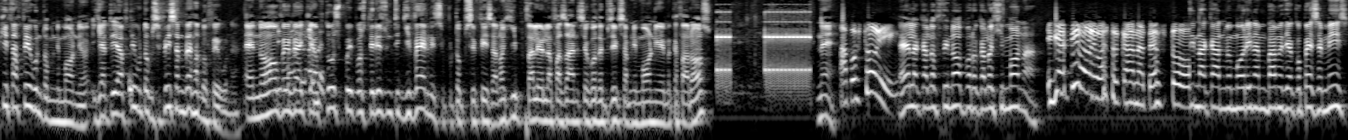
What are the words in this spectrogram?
ποιοι θα φύγουν το μνημόνιο. Γιατί αυτοί που το ψηφίσαν δεν θα το φύγουν. Εννοώ βέβαια και αυτούς που υποστηρίζουν την κυβέρνηση που το ψηφίσαν. Όχι που θα λέει ο Λαφαζάνης, εγώ δεν ψήφισα μνημόνιο, είμαι καθαρός. Ναι. Αποστόλη. Έλα, καλό φθινόπωρο, καλό χειμώνα. Γιατί όλοι μα το κάνατε αυτό; Τι να κάνουμε, Μωρή, να μην πάμε διακοπές εμείς;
